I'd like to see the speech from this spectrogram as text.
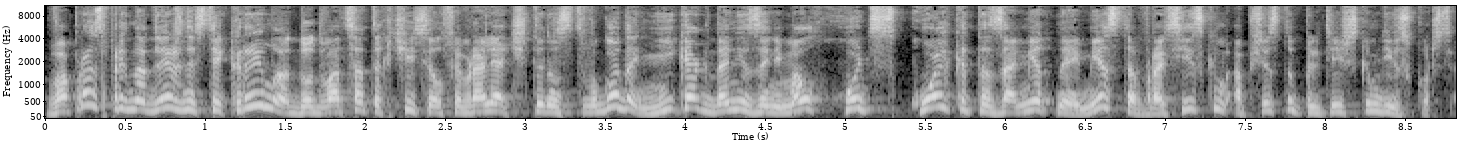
Вопрос принадлежности Крыма до 20-х чисел февраля 2014 года никогда не занимал хоть сколько-то заметное место в российском общественно-политическом дискурсе.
